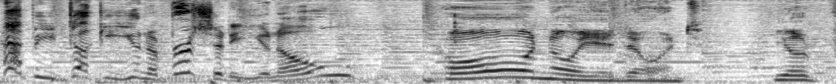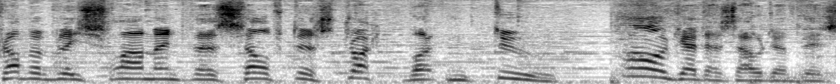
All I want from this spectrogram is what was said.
Happy Ducky University, you know. Oh, no, you don't. You'll probably slam into the self destruct button, too. I'll get us out of this.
